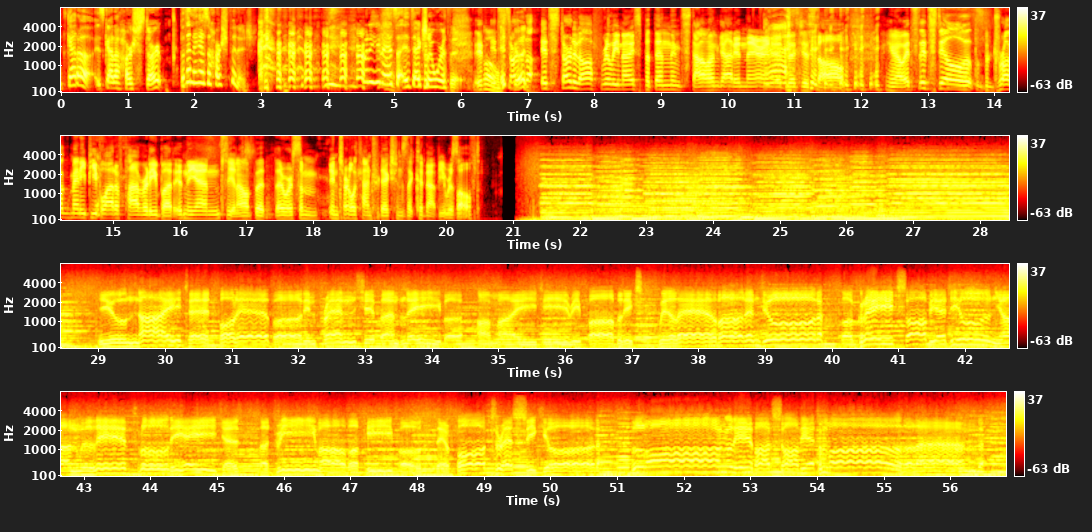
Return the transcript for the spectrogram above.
It's got a it's got a harsh start, but then it has a harsh finish. but you know, it's it's actually worth it. It, Oh. it It's started. good. It started off really nice, but then, then Stalin got in there, and it, it just all, you know, it's it's still drug many people out of poverty, but in the end, you know, but there were some internal contradictions that could not be resolved. United forever in friendship and labor, our mighty republics will ever endure. The great Soviet Union will live through the ages, the dream of a people, their fortress secure. Long live our Soviet motherland,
